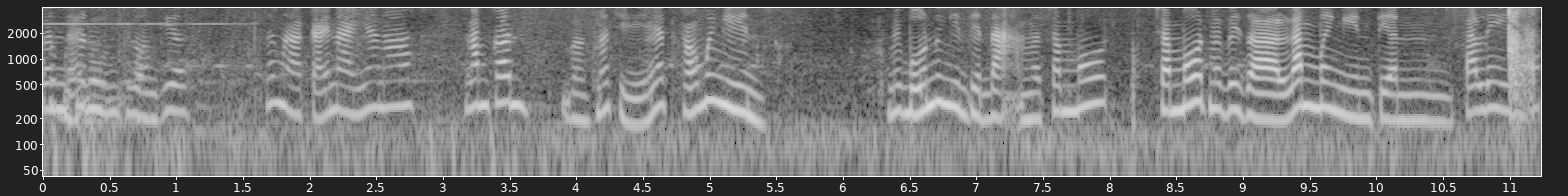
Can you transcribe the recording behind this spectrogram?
phân phân thường kia tức là cái này nhá nó 5 cân Vâng. nó chỉ hết 60 nghìn mới 40 nghìn tiền đạm là trăm mốt trăm mốt mới bây giờ 50 nghìn tiền kali nữa.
